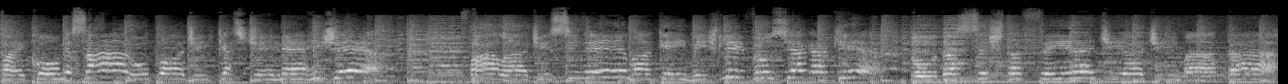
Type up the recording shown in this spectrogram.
vai começar o podcast MRG. Fala de cinema, games, livros e HQ. Toda sexta-feira é dia de matar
